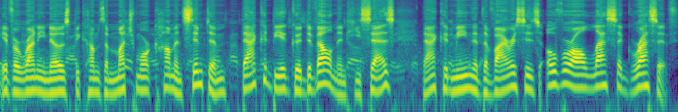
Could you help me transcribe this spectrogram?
If a runny nose becomes a much more common symptom, that could be a good development, he says. That could mean that the virus is overall less aggressive.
